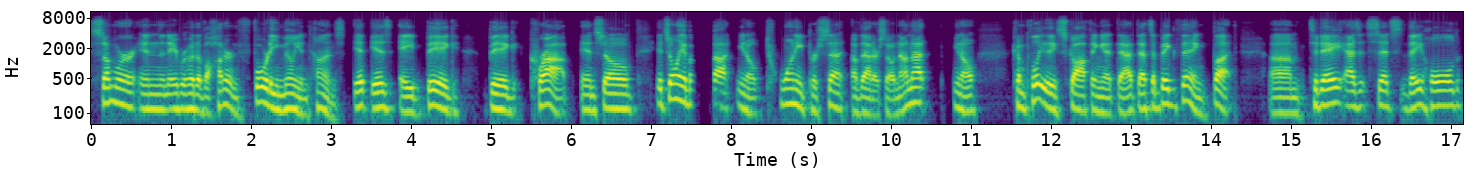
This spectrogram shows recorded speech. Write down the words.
somewhere in the neighborhood of 140 million tons. It is a big, big crop. And so it's only about, you know, 20% of that or so. Now, I'm not, you know, completely scoffing at that. That's a big thing. But um, today, as it sits, they hold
